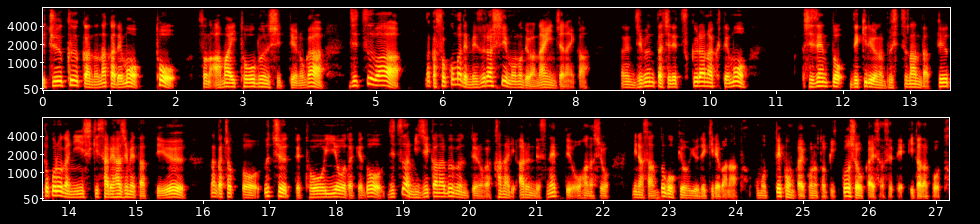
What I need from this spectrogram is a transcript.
宇宙空間の中でも糖、その甘い糖分子っていうのが、実はなんかそこまで珍しいものではないんじゃないか。自分たちで作らなくても自然とできるような物質なんだっていうところが認識され始めたっていう、なんかちょっと宇宙って遠いようだけど、実は身近な部分っていうのがかなりあるんですねっていうお話を皆さんとご共有できればなと思って、今回このトピックを紹介させていただこうと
